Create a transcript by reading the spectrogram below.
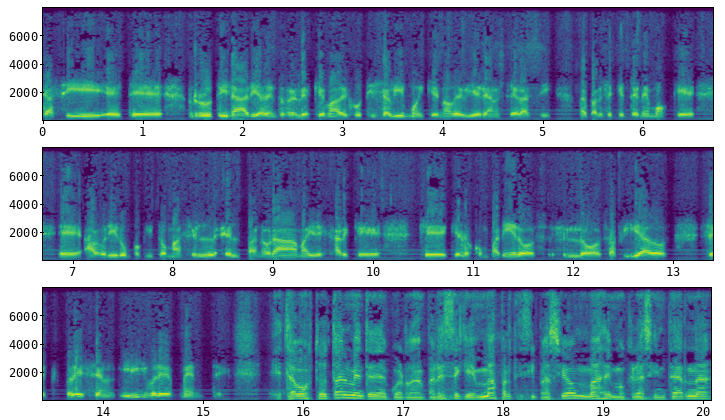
casi este, rutinarias dentro del esquema del justicialismo y que no debieran ser así. Me parece que tenemos que eh, abrir un poquito más el, panorama y dejar que, que, los compañeros, los afiliados, se expresen libremente. Estamos totalmente de acuerdo. Me parece que más participación, más democracia interna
